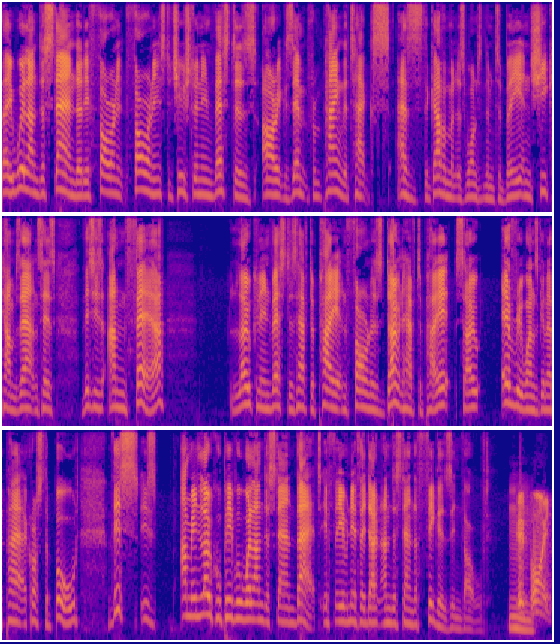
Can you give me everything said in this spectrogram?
they will understand that if foreign foreign institutional investors are exempt from paying the tax as the government has wanted them to be, and she comes out and says this is unfair, local investors have to pay it and foreigners don't have to pay it, so everyone's going to pay it across the board. This is I mean, local people will understand that, if even if they don't understand the figures involved. Good point.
